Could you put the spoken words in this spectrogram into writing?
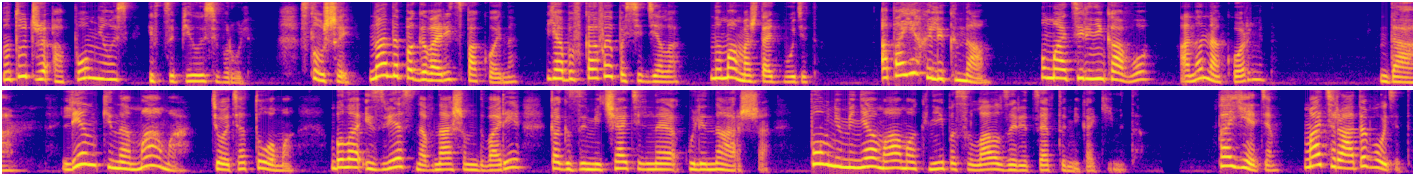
но тут же опомнилась и вцепилась в руль. «Слушай, надо поговорить спокойно. Я бы в кафе посидела, но мама ждать будет. А поехали к нам. У матери никого, она накормит». Да, Ленкина мама, тетя Тома, была известна в нашем дворе как замечательная кулинарша. Помню, меня мама к ней посылала за рецептами какими-то. «Поедем», Мать рада будет»,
